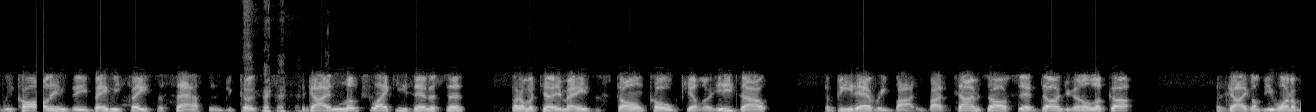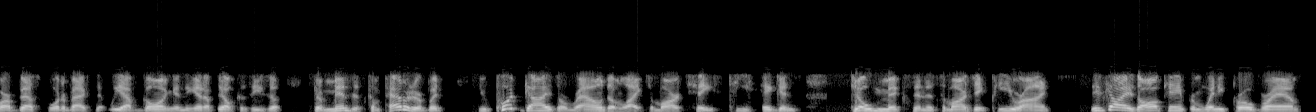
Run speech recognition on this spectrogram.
we call him the babyface assassin because the guy looks like he's innocent, but I'm going to tell you, man, he's a stone cold killer. He's out to beat everybody. By the time it's all said and done, you're going to look up. This guy's going to be one of our best quarterbacks that we have going in the NFL because he's a tremendous competitor. But you put guys around him like Ja'Marr Chase, Tee Higgins, Joe Mixon, and Samaje Perine. These guys all came from winning programs.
